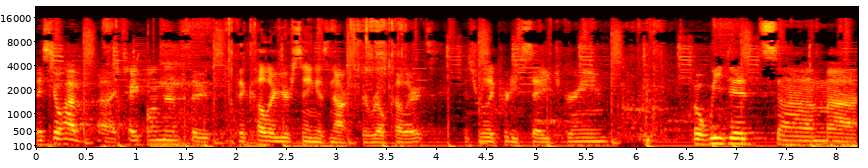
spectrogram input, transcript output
They still have uh, tape on them, so the color you're seeing is not the real color. It's, it's really pretty sage green. But we did some uh,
